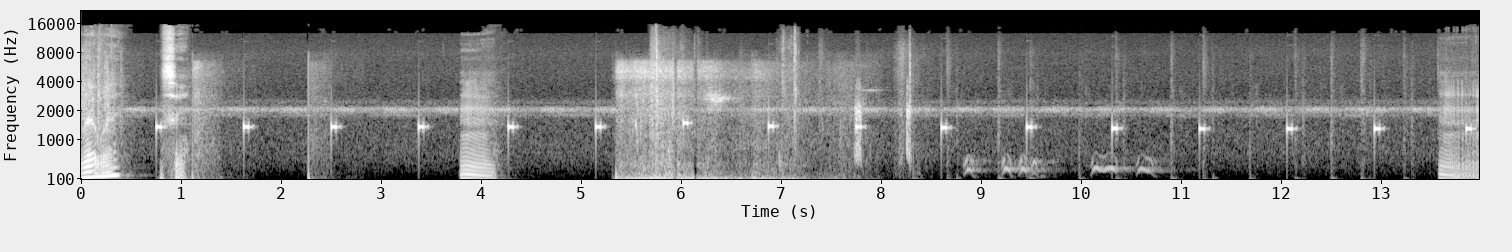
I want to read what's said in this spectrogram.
that way? Let's see. Hmm. Hmm.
